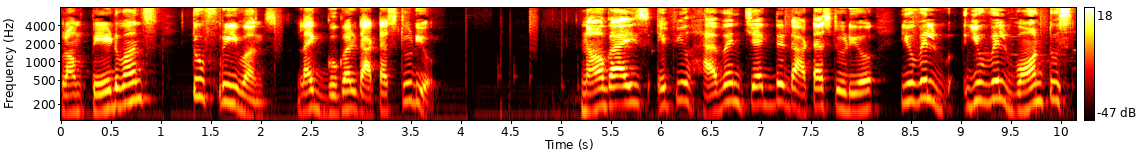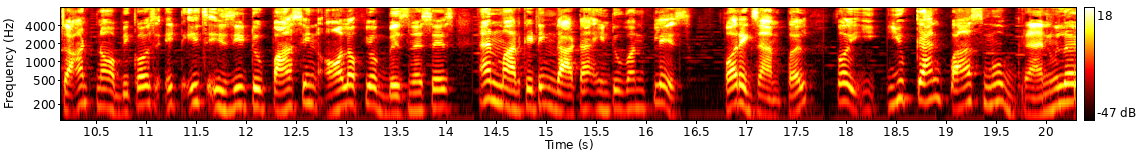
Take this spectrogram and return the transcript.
from paid ones to free ones like Google Data Studio. Now guys, if you haven't checked the data studio, you will you will want to start now because it is easy to pass in all of your businesses and marketing data into one place. For example, for you can pass more granular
